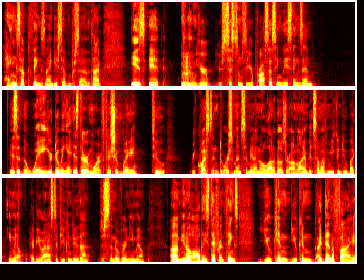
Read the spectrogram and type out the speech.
hangs up things 97% of the time? Is it your your systems that you're processing these things in? Is it the way you're doing it? Is there a more efficient way to request endorsements? I mean, I know a lot of those are online, but some of them you can do by email. Have you asked if you can do that? Just send over an email. Um, you know, all these different things. You can you can identify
